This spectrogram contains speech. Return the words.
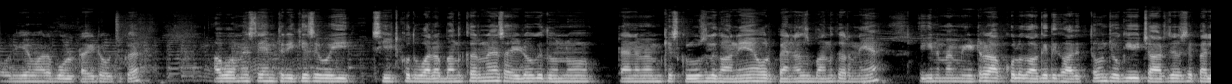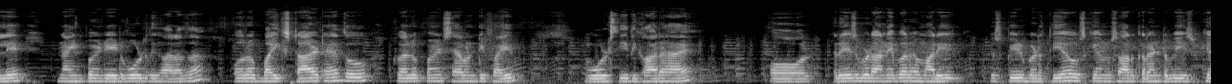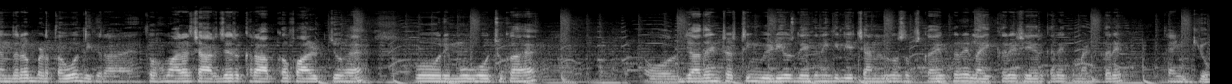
और ये हमारा बोल्ट टाइट हो चुका है। अब हमें सेम तरीके से वही सीट को दोबारा बंद करना है। साइडों के दोनों टेन एम के स्क्रूज लगाने हैं और पैनल्स बंद करने हैं। लेकिन मैं मीटर आपको लगा के दिखा देता हूँ, जो कि चार्जर से पहले 9.8 वोल्ट दिखा रहा था और अब बाइक स्टार्ट है तो 12.75 वोल्ट ही दिखा रहा है और रेस बढ़ाने पर हमारी जो स्पीड बढ़ती है, उसके अनुसार करंट भी इसके अंदर अब बढ़ता हुआ दिख रहा है। तो हमारा चार्जर ख़राब का फॉल्ट जो है, वो रिमूव हो चुका है। और ज़्यादा इंटरेस्टिंग वीडियोस देखने के लिए चैनल को सब्सक्राइब करें लाइक करें शेयर करें कमेंट करें। Thank you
